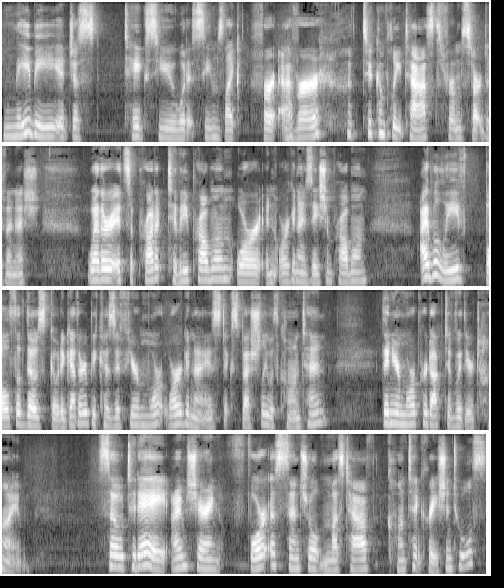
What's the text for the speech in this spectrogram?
maybe it just takes you what it seems like forever to complete tasks from start to finish. Whether it's a productivity problem or an organization problem, I believe both of those go together because if you're more organized, especially with content, then you're more productive with your time. So today I'm sharing four essential must have content creation tools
